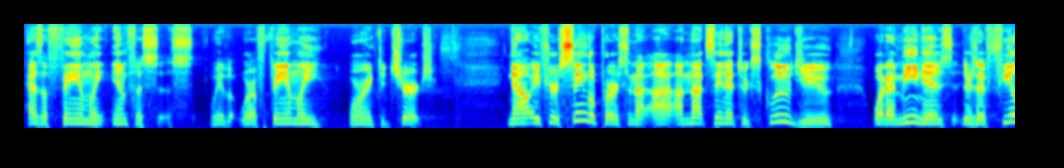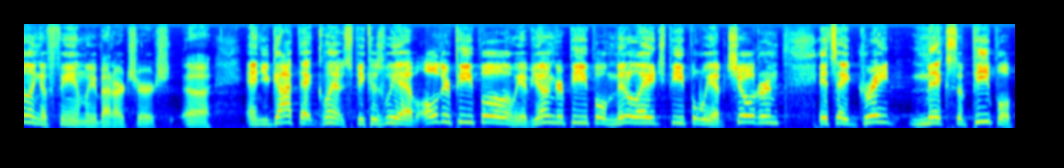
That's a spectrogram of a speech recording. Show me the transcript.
has a family emphasis. We have, we're a family oriented church. Now, if you're a single person, I, I'm not saying that to exclude you, what I mean is, there's a feeling of family about our church. Uh, and you got that glimpse because we have older people and we have younger people, middle aged people, we have children. It's a great mix of people.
